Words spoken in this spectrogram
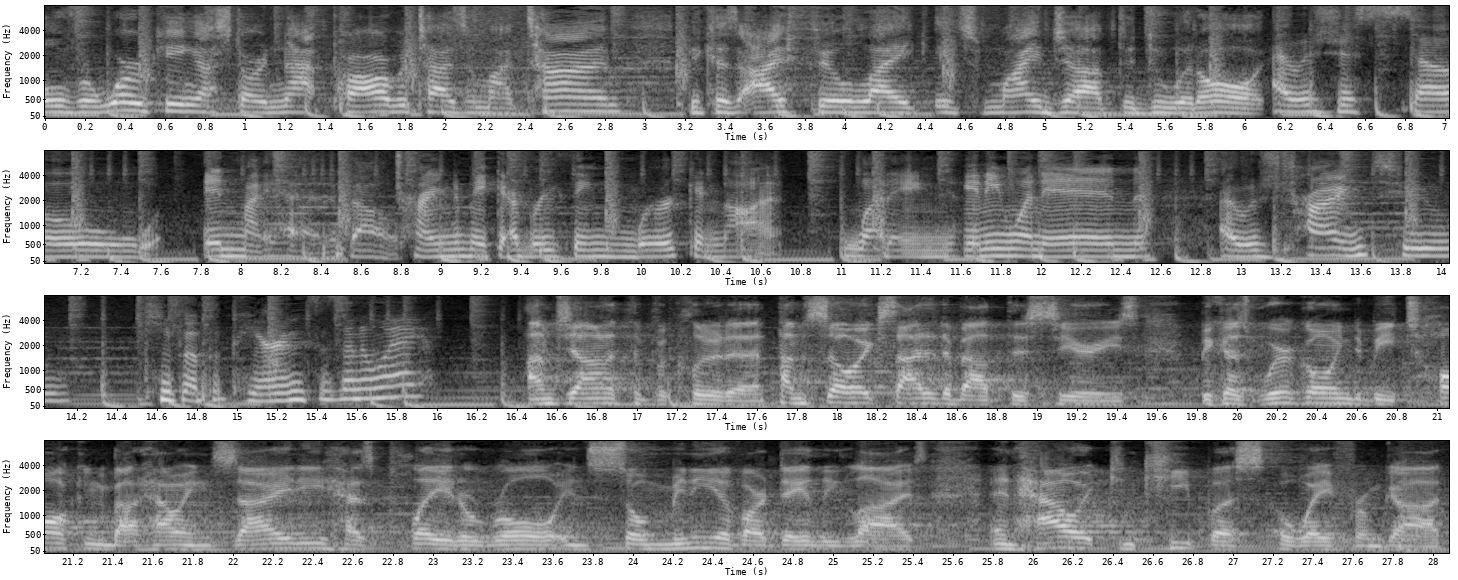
overworking. I start not prioritizing my time because I feel like it's my job to do it all. I was just so in my head about trying to make everything work and not letting anyone in. I was trying to keep up appearances in a way. I'm Jonathan Pokluda. I'm so excited about this series because we're going to be talking about how anxiety has played a role in so many of our daily lives and how it can keep us away from God.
